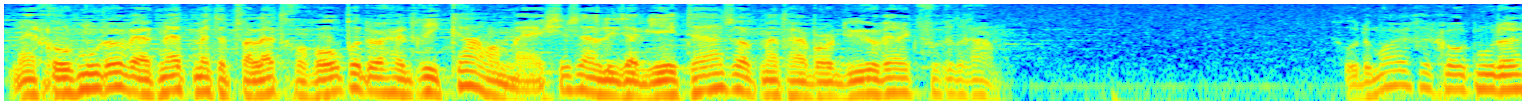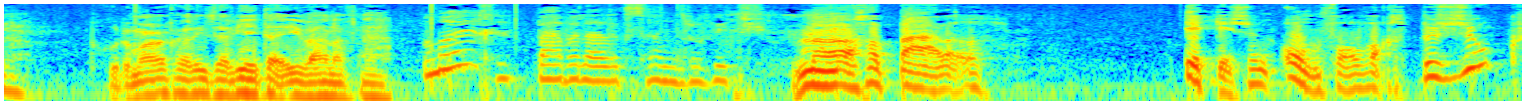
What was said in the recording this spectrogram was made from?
Mijn grootmoeder werd net met het toilet geholpen door haar drie kamermeisjes... en Lisavieta zat met haar borduurwerk voor het raam. Goedemorgen, grootmoeder. Goedemorgen, Lisavieta Ivanovna. Morgen, Pavel Alexandrovich. Morgen, Pavel. Dit is een onverwacht bezoek.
